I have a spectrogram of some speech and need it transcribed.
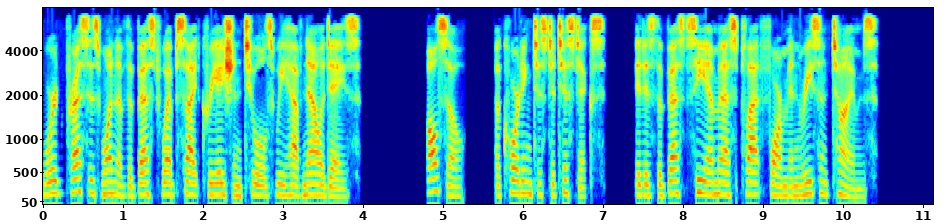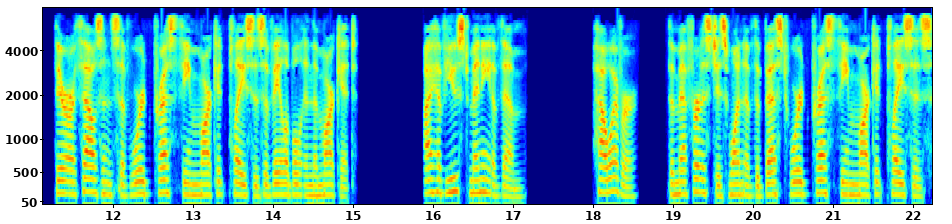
WordPress is one of the best website creation tools we have nowadays. Also, according to statistics, it is the best CMS platform in recent times. There are thousands of WordPress theme marketplaces available in the market. I have used many of them. However, ThemeForest is one of the best WordPress theme marketplaces,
